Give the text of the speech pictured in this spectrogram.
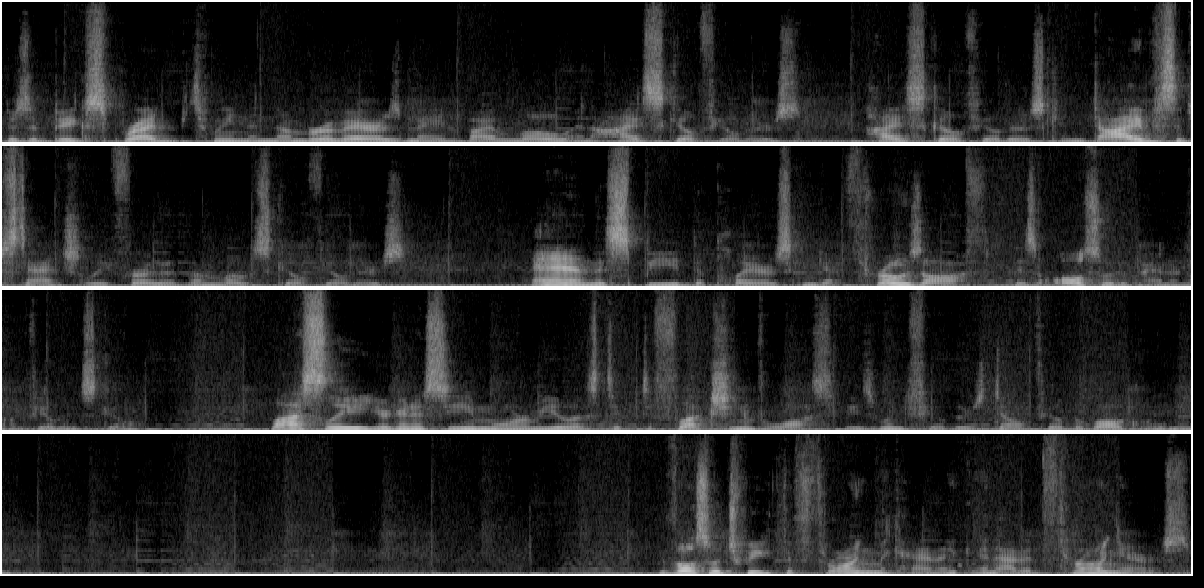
There's a big spread between the number of errors made by low and high skill fielders. High skill fielders can dive substantially further than low skill fielders, and the speed that players can get throws off is also dependent on fielding skill. Lastly, you're going to see more realistic deflection velocities when fielders don't feel the ball cleanly. We've also tweaked the throwing mechanic and added throwing errors.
